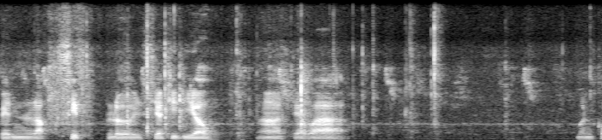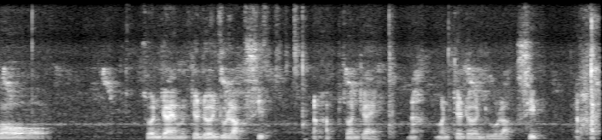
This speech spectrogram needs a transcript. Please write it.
เป็นหลักสิบเลยเสียทีเดียวนะแต่ว่า มันก็ส่วนใหญ่มันจะเดินอยู่หลักสิบนะครับ ส่วนใหญ่นะมันจะเดินอยู่หลักสิบนะครับ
